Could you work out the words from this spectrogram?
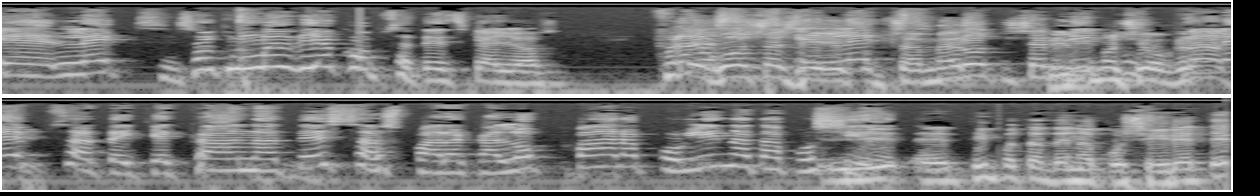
Και λέξεις. Όχι, μου διακόψατε έτσι κι αλλιώς. Εγώ σας διέκοψα, με ρώτησε ένα δημοσιογράφη. Κλέψατε και κάνατε, σας παρακαλώ πάρα πολύ να τα αποσύρετε. Ε, τίποτα δεν αποσύρεται.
